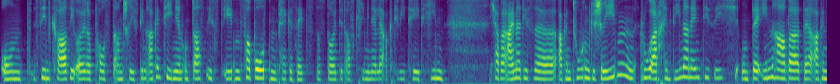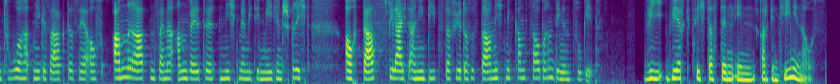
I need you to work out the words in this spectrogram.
und sind quasi eure Postanschrift in Argentinien. Und das ist eben verboten per Gesetz. Das deutet auf kriminelle Aktivität hin. Ich habe einer dieser Agenturen geschrieben, Blue Argentina nennt die sich, und der Inhaber der Agentur hat mir gesagt, dass er auf Anraten seiner Anwälte nicht mehr mit den Medien spricht. Auch das vielleicht ein Indiz dafür, dass es da nicht mit ganz sauberen Dingen zugeht. Wie wirkt sich das denn in Argentinien aus?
